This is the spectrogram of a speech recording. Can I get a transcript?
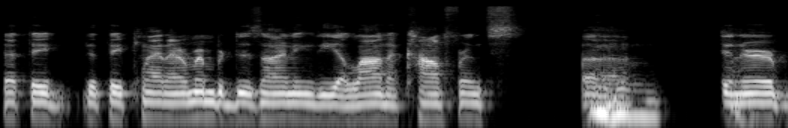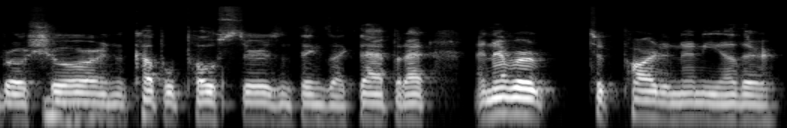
that they that they plan i remember designing the alana conference uh, mm dinner brochure and a couple posters and things like that. But I, I never took part in any other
